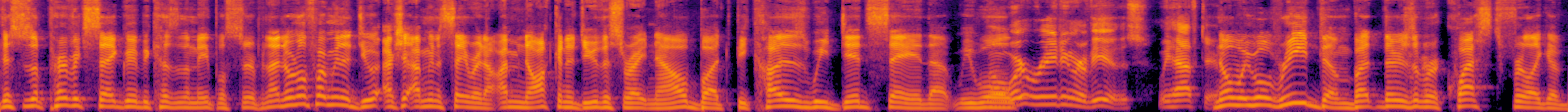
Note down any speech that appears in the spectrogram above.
This was a perfect segue because of the maple syrup, and I don't know if I'm going to do it. Actually, I'm going to say right now, I'm not going to do this right now. But because we did say that we No, will, we're reading reviews. We have to. no, we will read them. But there's a request for like a,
